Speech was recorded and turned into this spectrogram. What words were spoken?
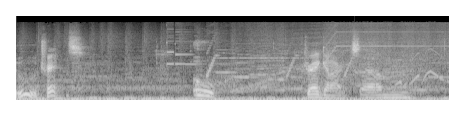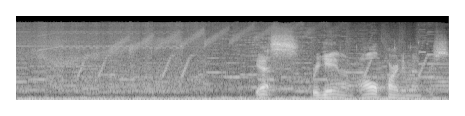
Ooh, trance. Ooh. Dragon Arts. Um. Yes, regain on all party members.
